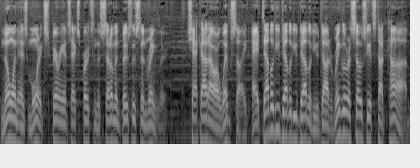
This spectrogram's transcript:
No one has more experienced experts in the settlement business than Ringler. Check out our website at www.ringlerassociates.com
